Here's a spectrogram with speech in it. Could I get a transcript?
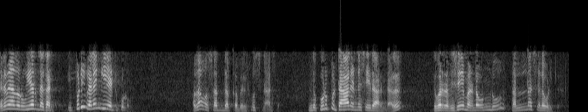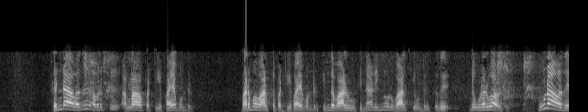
எனவே அது ஒரு உயர்ந்த கருத்து. இப்படி விளங்கி ஏற்றுக்கொள்ளும். அதான் சத்த கபில் ஹுஸ்னான் இந்த குறிப்பிட்ட ஆள் என்ன செய்கிறார் என்றால் இவர் விஷயம் என்ன உண்டு நல்லா செலவழிக்கிறார். ரெண்டாவது அவருக்கு அல்லாஹ் பற்றிய பயம் ஒன்று மர்ம வாழ்க்கை பற்றிய பயம் ஒன்று இந்த வாழ்வு பின்னால் இன்னொரு வாழ்க்கை ஒன்று இருக்குது. இந்த உணர்வு அவருக்கு மூணாவது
